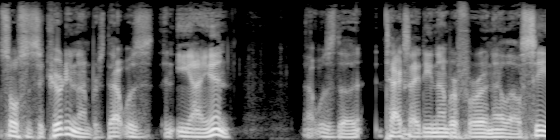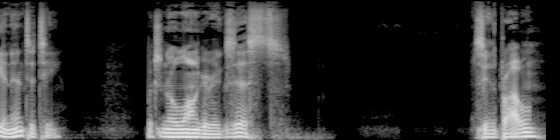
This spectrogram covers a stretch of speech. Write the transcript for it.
social security numbers. That was an EIN. That was the tax ID number for an LLC, an entity, which no longer exists. See the problem?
